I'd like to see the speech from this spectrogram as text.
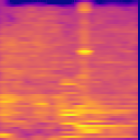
centimeters.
